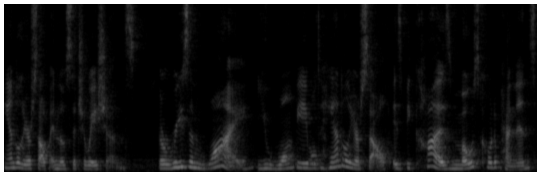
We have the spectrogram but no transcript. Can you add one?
handle yourself in those situations. The reason why you won't be able to handle yourself is because most codependents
